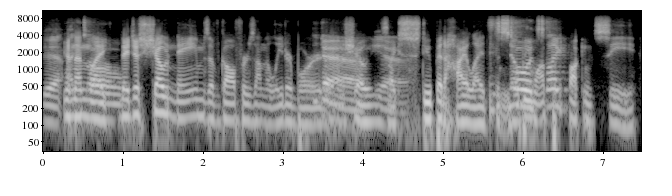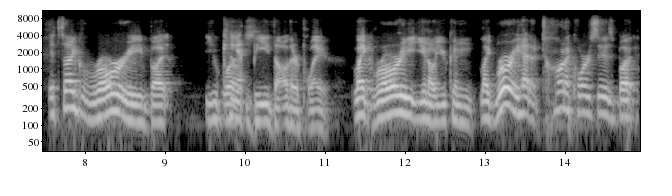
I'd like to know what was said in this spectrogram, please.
Yeah. And then So- like they just show names of golfers on the leaderboard Yeah, and show these yeah. like stupid highlights that So nobody it's wants like- to fucking see. It's like Rory, but you can't be the other player. Like Rory, you know, you can like Rory had a ton of courses, but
